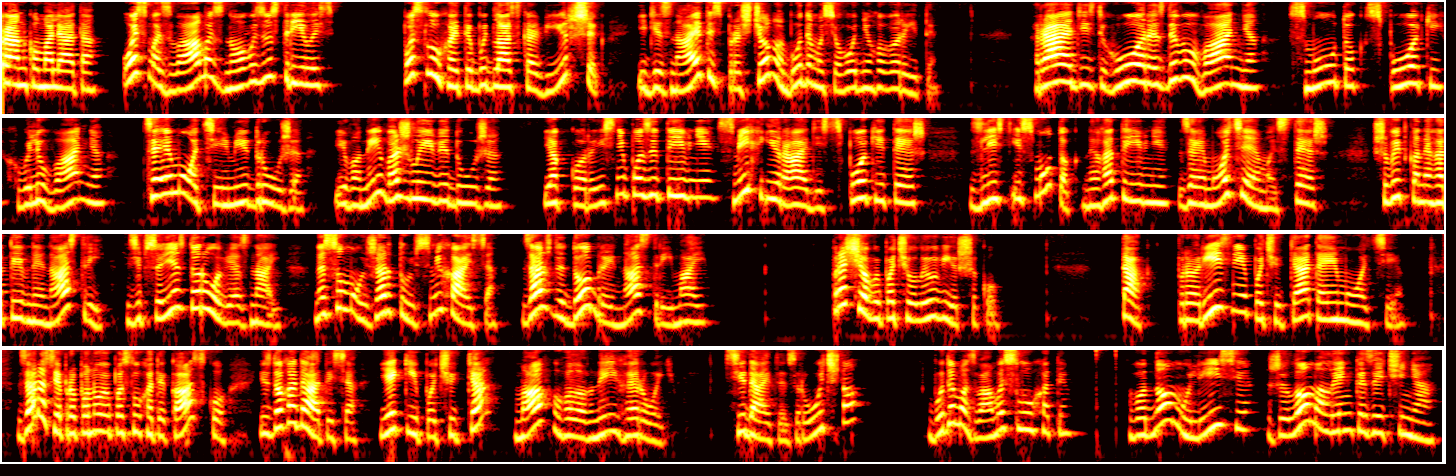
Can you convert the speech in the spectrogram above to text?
Доброго ранку, малята! Ось ми з вами знову зустрілись. Послухайте, будь ласка, віршик і дізнайтесь, про що ми будемо сьогодні говорити. Радість, горе, здивування, смуток, спокій, хвилювання це емоції, мій друже, і вони важливі дуже. Як корисні, позитивні, сміх і радість, спокій теж, злість і смуток негативні, за емоціями стеж. Швидко негативний настрій зіпсує здоров'я знай. Не сумуй, жартуй, всміхайся, завжди добрий настрій май. Про що ви почули у віршику? Так, про різні почуття та емоції. Зараз я пропоную послухати казку і здогадатися, які почуття мав головний герой. Сідайте зручно, будемо з вами слухати. В одному лісі жило маленьке зайчиня.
